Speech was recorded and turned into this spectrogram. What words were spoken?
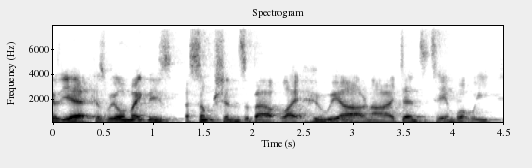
Yeah, because we all make these assumptions about like who we are and our identity and what we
